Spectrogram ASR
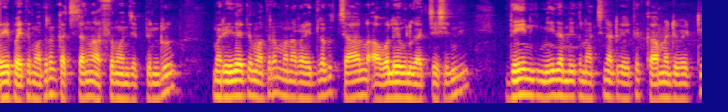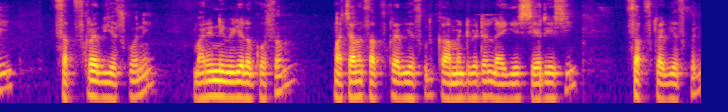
రేపు అయితే మాత్రం ఖచ్చితంగా వస్తామని చెప్పిండ్రు. మరి ఇదైతే మాత్రం మన రైతులకు చాలా అవైలబుల్గా వచ్చేసింది దేనికి మీద మీకు నచ్చినట్టుగా అయితే కామెంట్ పెట్టి సబ్స్క్రైబ్ చేసుకొని మరిన్ని వీడియోల కోసం మా ఛానల్ సబ్స్క్రైబ్ చేసుకుని కామెంట్ పెట్టండి లైక్ చేసి షేర్ చేసి సబ్స్క్రైబ్ చేసుకొని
